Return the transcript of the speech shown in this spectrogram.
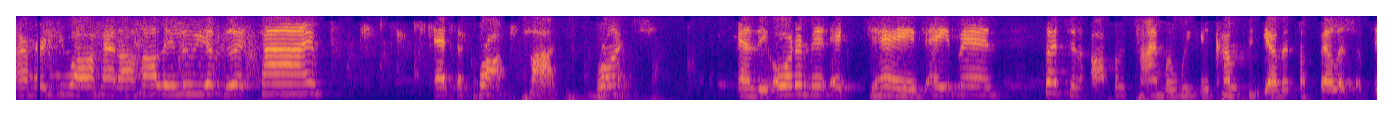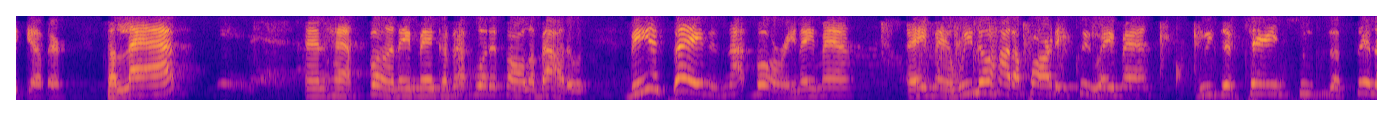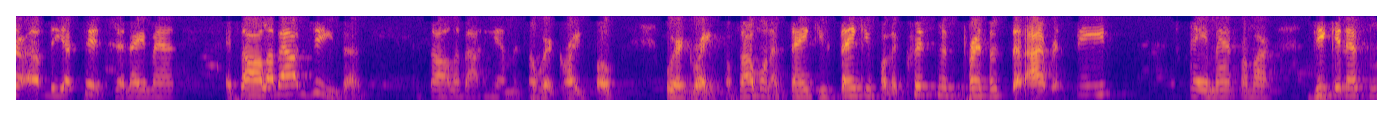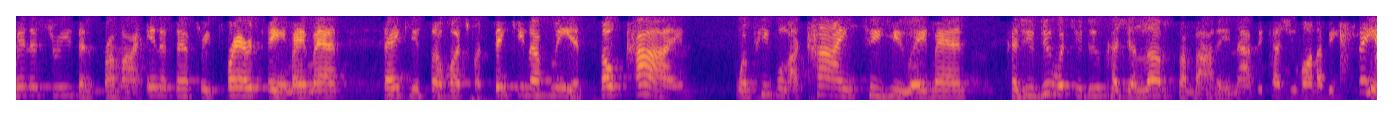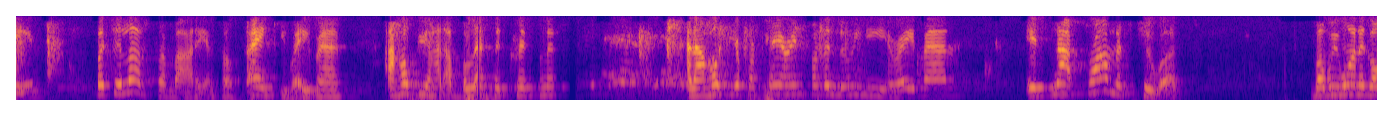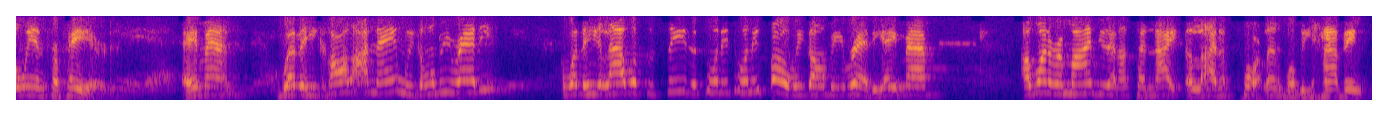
I heard you all had a hallelujah good time at the crock pot brunch and the ornament exchange. Amen. Such an awesome time when we can come together to fellowship together, to laugh and have fun. Amen. Because that's what it's all about. Being saved is not boring. Amen. Amen. We know how to party too. Amen. We just change who's the center of the attention. Amen. It's all about Jesus. It's all about him. And so we're grateful. We're grateful. So I want to thank you. Thank you for the Christmas presents that I received. Amen. From our Deaconess Ministries and from our intercessory prayer team. Amen. Thank you so much for thinking of me. It's so kind when people are kind to you. Amen. Because you do what you do because you love somebody, not because you want to be seen, but you love somebody. And so thank you, amen. I hope you had a blessed Christmas. And I hope you're preparing for the new year, amen. It's not promised to us, but we want to go in prepared. Amen. Whether he call our name, we're going to be ready. Whether he allow us to see the 2024, we're going to be ready. Amen. I want to remind you that on tonight, the Light of Portland will be having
